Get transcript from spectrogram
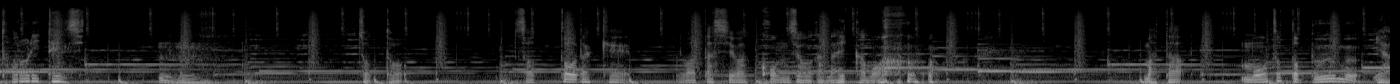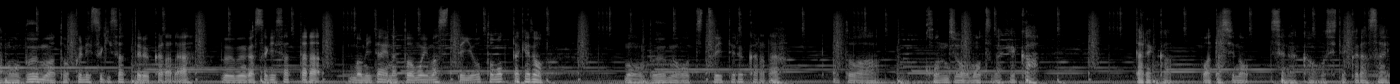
とろり天使。うんちょっとちょっとだけ私は根性がないかも。またもうちょっとブームいやもうブームはとっくに過ぎ去ってるからな。ブームが過ぎ去ったら飲みたいなと思いますって言おうと思ったけどもうブーム落ち着いてるからな。あとは根性を持つだけか。誰か私の背中を押してください。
